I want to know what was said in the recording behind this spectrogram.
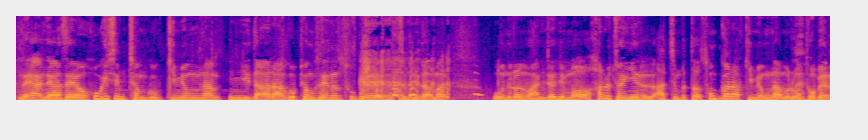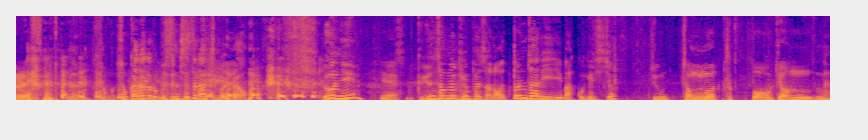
네 안녕하세요. 호기심 천국 김용남입니다라고 평소에는 소개했습니다만 오늘은 완전히 뭐 하루 종일 아침부터 손가락 네. 김용남으로 네. 도배를 했습니다. 네. 손, 가락으로 무슨 짓을 하신 거예요? 의원님, 예. 그 윤석열 캠프에서는 어떤 자리 맡고 계시죠? 지금 정무 특보 겸 네.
